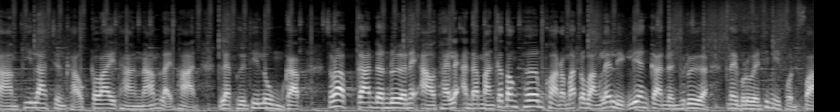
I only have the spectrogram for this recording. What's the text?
ตามที่ลาดเชิงเขาใกล้ทางน้ำไหลผ่าน และพื้นที่ลุ่มครับสำหรับการเดินเรือในอ่าวไทยและอันดามันก็ต้องเพิ่มความระมัดระวังและหลีกเลี่ยงการเดินเรือในบริเวณที่มีฝนฟ้า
